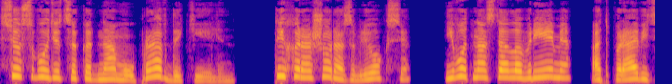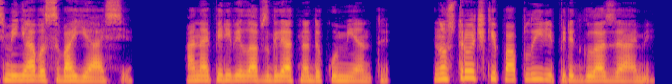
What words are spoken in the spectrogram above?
Все сводится к одному, правда, Келлен? Ты хорошо развлекся, и вот настало время отправить меня во свояси. Она перевела взгляд на документы, но строчки поплыли перед глазами.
